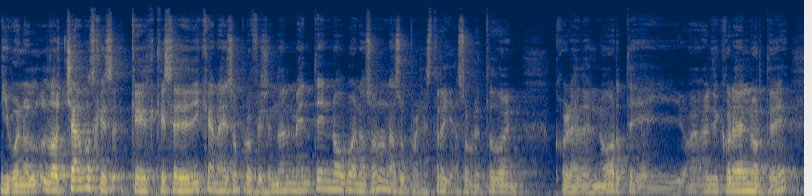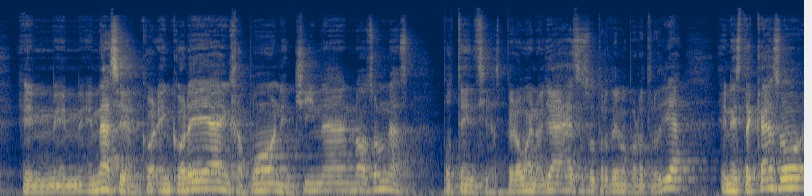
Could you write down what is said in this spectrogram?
Y bueno, los chavos que, que, se dedican a eso profesionalmente, no, bueno, son una superestrella, sobre todo en Corea del Norte y en Corea del Norte, ¿eh? en, en, Asia, en, Corea, en Japón, en China, no, son unas potencias. Pero bueno, ya ese es otro tema para otro día. En este caso,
